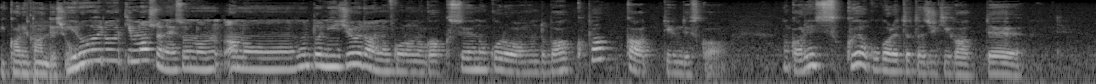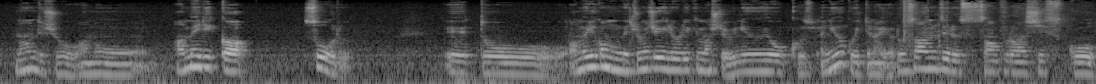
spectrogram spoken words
行かれたんでしょいうろいろ行きましたね。そのあの本当20代の頃の学生の頃は本当バックパッカーっていうんですか？なんかあれにすっごい憧れてた時期があってなんでしょう？あのアメリカソウルえっ、とアメリカもめちゃめちゃいろいろ行きましたよ。ニューヨークあニューヨーク行ってないや。ロサンゼルスサンフランシスコ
